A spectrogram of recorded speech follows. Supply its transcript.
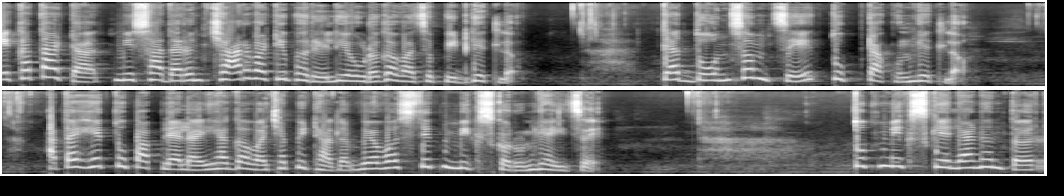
एका ताटात मी साधारण चार वाटी भरेल एवढं गव्हाचं पीठ घेतलं. त्यात दोन चमचे तूप टाकून घेतलं. आता हे तूप आपल्याला ह्या गव्हाच्या पिठाला व्यवस्थित मिक्स करून घ्यायचं आहे तूप मिक्स केल्यानंतर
